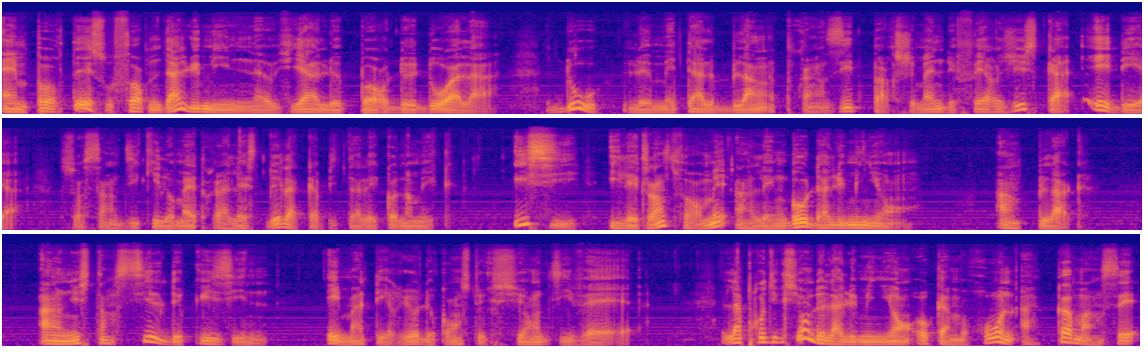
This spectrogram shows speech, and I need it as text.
importée sous forme d'alumine via le port de Douala, d'où le métal blanc transite par chemin de fer jusqu'à Edea, 70 km à l'est de la capitale économique. Ici, il est transformé en lingots d'aluminium, en plaques, en ustensiles de cuisine et matériaux de construction divers. La production de l'aluminium au Cameroun a commencé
